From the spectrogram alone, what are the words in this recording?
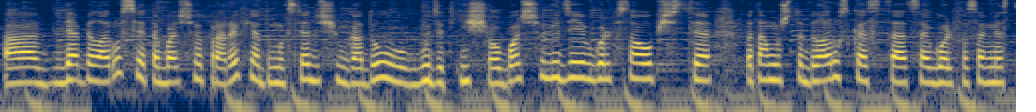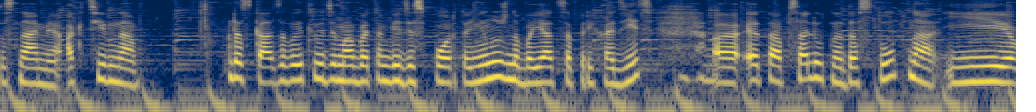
Э, для Беларуси это большой прорыв. Я думаю, в следующем году будет еще больше людей в гольф-сообществе, потому что Белорусская ассоциация гольфа совместно с нами активно рассказывает людям об этом виде спорта. Не нужно бояться приходить. Э, Это абсолютно доступно. И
